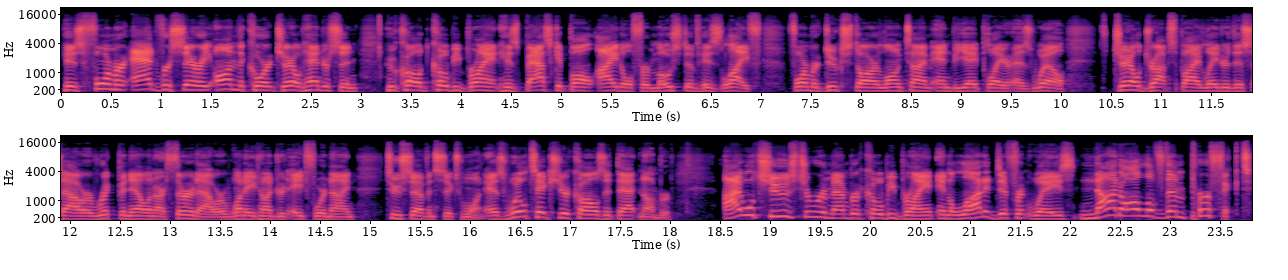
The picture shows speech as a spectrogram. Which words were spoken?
His former adversary on the court, Gerald Henderson, who called Kobe Bryant his basketball idol for most of his life, former Duke star, longtime NBA player as well. Gerald drops by later this hour. Rick Bonnell in our third hour, 1 800 849 2761. As Will takes your calls at that number, I will choose to remember Kobe Bryant in a lot of different ways, not all of them perfect.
